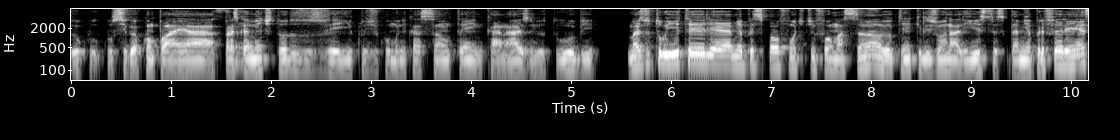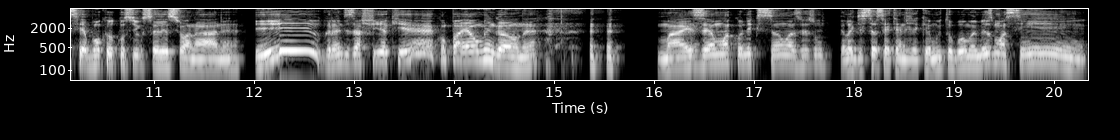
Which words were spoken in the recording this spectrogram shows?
eu, consigo acompanhar sim. praticamente todos os veículos de comunicação, tem canais no YouTube. Mas o Twitter ele é a minha principal fonte de informação. Eu tenho aqueles jornalistas da minha preferência. É bom que eu consigo selecionar, né? E o grande desafio aqui é acompanhar o Mengão, né? mas é uma conexão, às vezes, um, pela distância, a internet aqui é muito boa, mas mesmo assim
